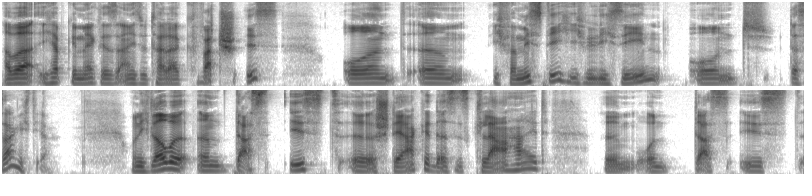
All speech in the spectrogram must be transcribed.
aber ich habe gemerkt, dass es eigentlich totaler Quatsch ist. Und ähm, ich vermisse dich, ich will dich sehen und das sage ich dir. Und ich glaube, ähm, das ist äh, Stärke, das ist Klarheit ähm, und das ist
